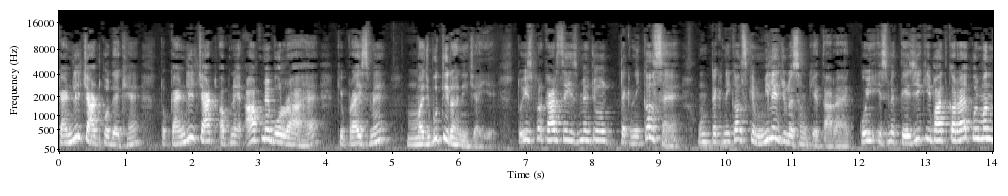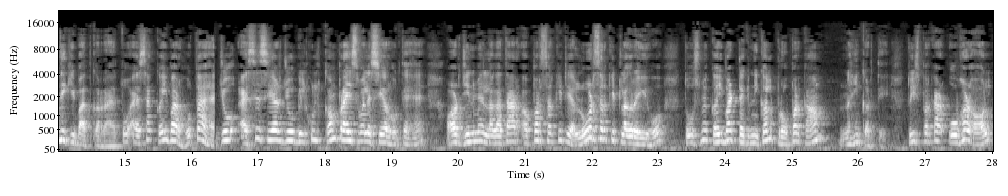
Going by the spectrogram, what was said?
कैंडल चार्ट को देखें तो कैंडल चार्ट अपने आप में बोल रहा है कि प्राइस में मजबूती रहनी चाहिए। तो इस प्रकार से इसमें जो टेक्निकल्स हैं, उन टेक्निकल्स के मिले जुले संकेत आ रहे हैं। कोई इसमें तेज़ी की बात कर रहा है, कोई मंदी की बात कर रहा है। तो ऐसा कई बार होता है, जो ऐसे शेयर जो बिल्कुल कम प्राइस वाले शेयर होते हैं, और जिनमें लगातार अपर सर्किट या लोअर सर्किट लग रही हो तो उसमें कई बार टेक्निकल प्रॉपर काम नहीं करते। तो इस प्रकार ओवरऑल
